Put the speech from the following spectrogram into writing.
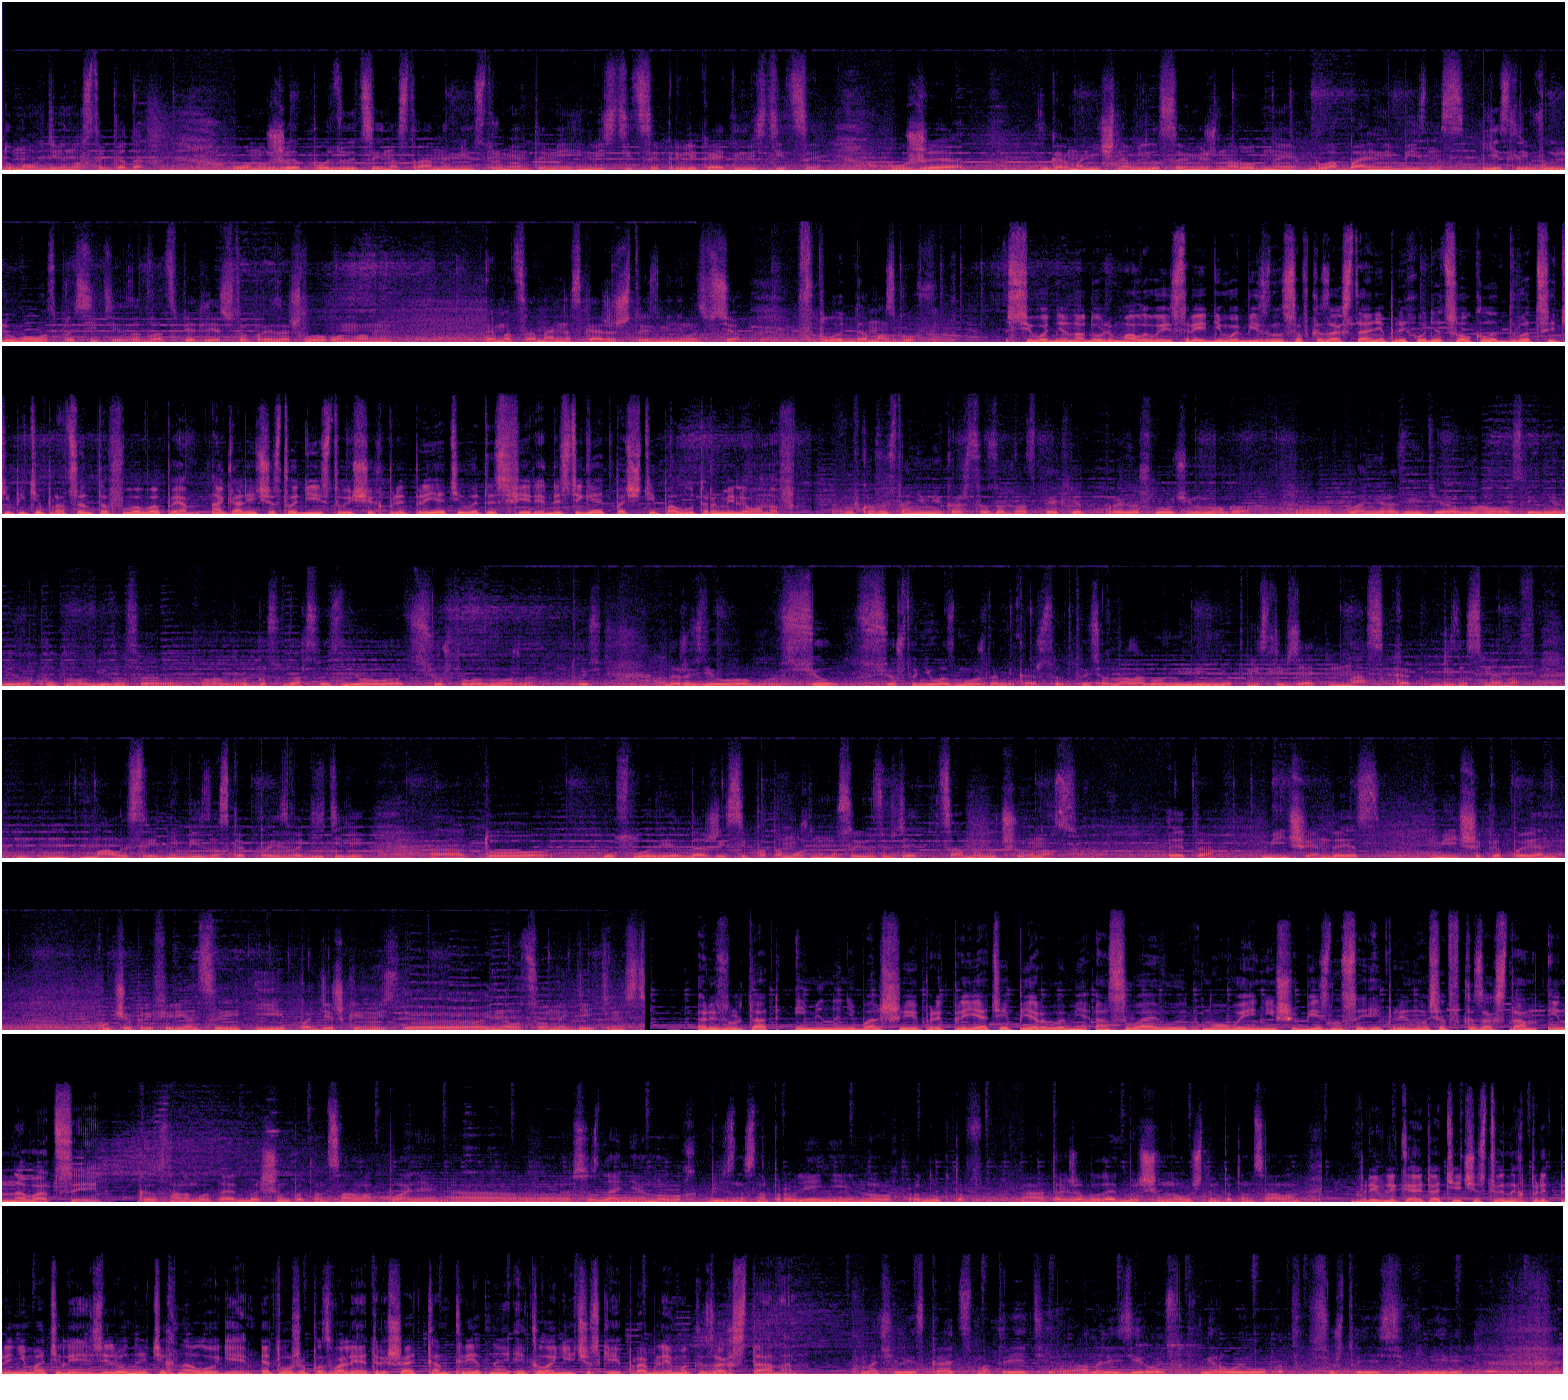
думал в 90-х годах. Он уже пользуется иностранными инструментами инвестиций, привлекает инвестиции. Уже гармонично влился в международный глобальный бизнес. Если вы любого спросите за 25 лет, что произошло, он вам эмоционально скажет, что изменилось все, вплоть до мозгов. Сегодня на долю малого и среднего бизнеса в Казахстане приходится около 25% ВВП, а количество действующих предприятий в этой сфере достигает почти полутора миллионов. Ну, в Казахстане, мне кажется, за 25 лет произошло очень много. Э, в плане развития малого, среднего бизнеса, крупного бизнеса государство сделало все, что возможно. То есть даже сделало все, все, что невозможно, мне кажется. То есть аналогов в мире нет. Если взять нас, как бизнесменов, малый, средний бизнес, как производителей, э, то условия, даже если по таможенному союзу взять, самые лучшие у нас. Это меньше НДС, меньше КПН, куча преференций и поддержка э, инновационной деятельности. Результат – именно небольшие предприятия первыми осваивают новые ниши бизнеса и приносят в Казахстан инновации. Казахстан обладает большим потенциалом в плане э, создания новых бизнес-направлений, новых продуктов, а также обладает большим научным потенциалом. Привлекают отечественных предпринимателей зеленые технологии. Это уже позволяет решать конкретные экологические проблемы Казахстана начали искать, смотреть, анализировать мировой опыт, все, что есть в мире.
